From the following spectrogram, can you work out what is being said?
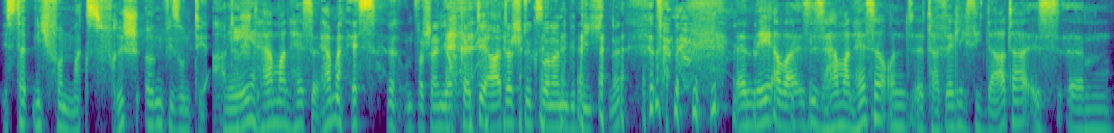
ist, ist, das nicht von Max Frisch irgendwie so ein Theaterstück? Nee, Hermann Hesse. Hermann Hesse und wahrscheinlich auch kein Theaterstück, sondern ein Gedicht, ne? äh, nee, aber es ist Hermann Hesse und äh, tatsächlich Siddhartha ist ähm,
